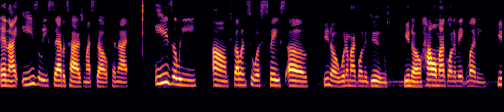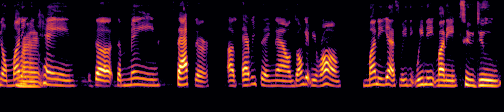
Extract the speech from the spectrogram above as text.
and I easily sabotaged myself and I easily um, fell into a space of, you know, what am I going to do? You know, how am I going to make money? You know, money right. became the the main factor of everything. Now, don't get me wrong, money, yes, we need we need money to do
